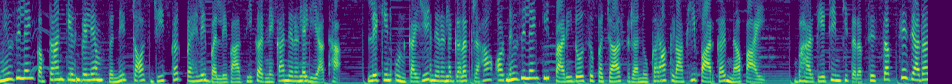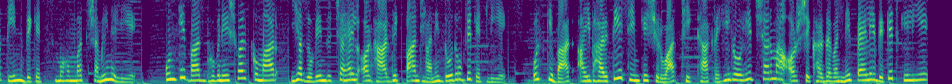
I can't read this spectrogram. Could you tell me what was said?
न्यूजीलैंड कप्तान केन विलियमसन ने टॉस जीतकर पहले बल्लेबाजी करने का निर्णय लिया था। लेकिन उनका ये निर्णय गलत रहा और न्यूजीलैंड की पारी 250 रनों का आंकड़ा भी पार कर न पाई। भारतीय टीम की तरफ़ से सबसे ज़्यादा तीन विकेट्स मोहम्मद शमी ने लिए। उनके बाद भुवनेश्वर कुमार, यजुवेंद्र चहल और हार्दिक पांड्या ने दो दो विकेट लिए। उसके बाद आई भारतीय टीम की शुरुआत ठीक ठाक रही। रोहित शर्मा और शिखर धवन ने पहले विकेट के लिए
